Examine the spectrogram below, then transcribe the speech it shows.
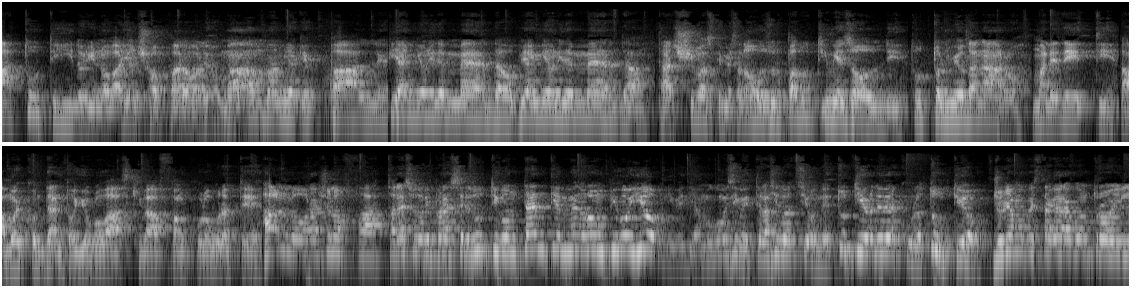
a tutti gli do rinnovare, io non ho parole, oh. mamma mia che palle. Piagnoni de merda, oh, piagnoni de merda. Tacci vostri, mi è stato usurpato tutti i miei soldi Tutto il mio denaro, maledetti. Ah, mo è contento Yoko Vaschi, vaffanculo pure a te. Allora, ce l'ho fatta, adesso dovrebbero essere tutti contenti e meno rompicoglioni Vediamo come si mette la situazione. Tutti io devo per culo, tutti io. Giochiamo questa gara contro il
